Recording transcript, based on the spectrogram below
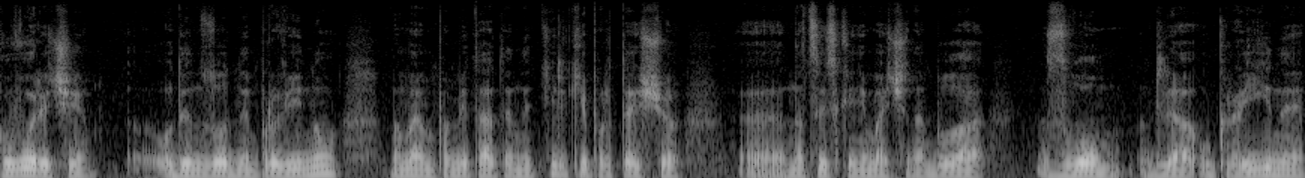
говорячи один з одним про війну, ми маємо пам'ятати не тільки про те, що е, нацистська Німеччина була злом для України,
